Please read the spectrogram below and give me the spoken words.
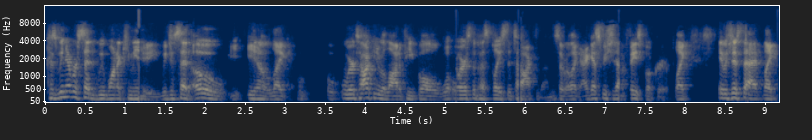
because we never said we want a community. We just said, oh, you know, like we're talking to a lot of people. Where's the best place to talk to them? So we're like, I guess we should have a Facebook group. Like it was just that, like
